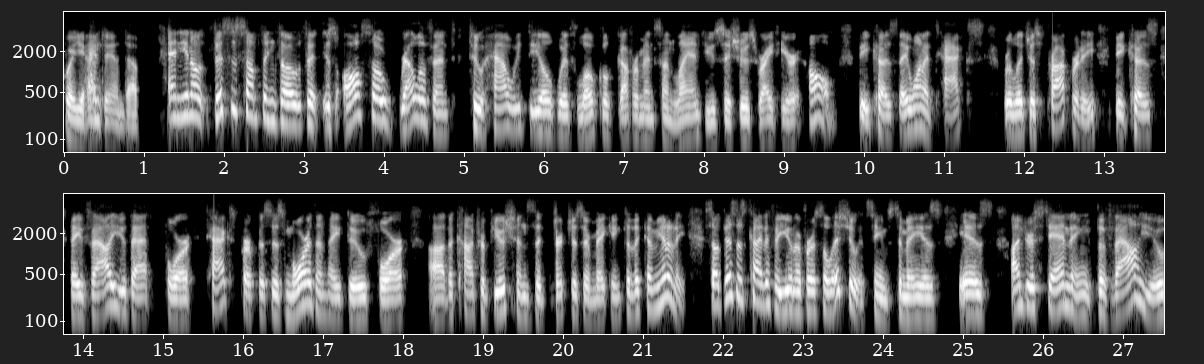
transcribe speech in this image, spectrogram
where you have and, to end up. And you know, this is something though that is also relevant to how we deal with local governments on land use issues right here at home because they want to tax religious property because they value that for tax purposes more than they do for uh, the contributions that churches are making to the community. So this is kind of a universal issue, it seems to me, is is understanding the value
